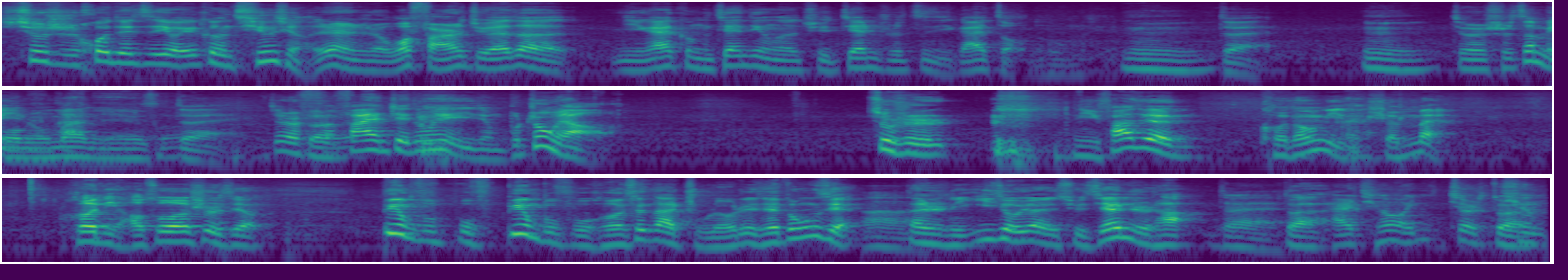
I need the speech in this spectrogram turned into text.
就是会对自己有一个更清醒的认识。我反而觉得你应该更坚定的去坚持自己该走的东西。嗯对，嗯，就是是这么一种感觉。对，就是发发现这东西已经不重要了。就是 你发现可能你的审美和你要做的事情，并不不并不符合现在主流这些东西，嗯但是你依旧愿意去坚持它。对对还是挺有，就是对挺，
